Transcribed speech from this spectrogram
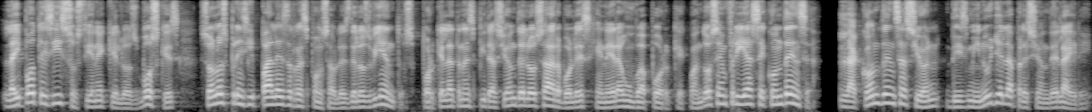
La hipótesis sostiene que los bosques son los principales responsables de los vientos, porque la transpiración de los árboles genera un vapor que cuando se enfría se condensa. La condensación disminuye la presión del aire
